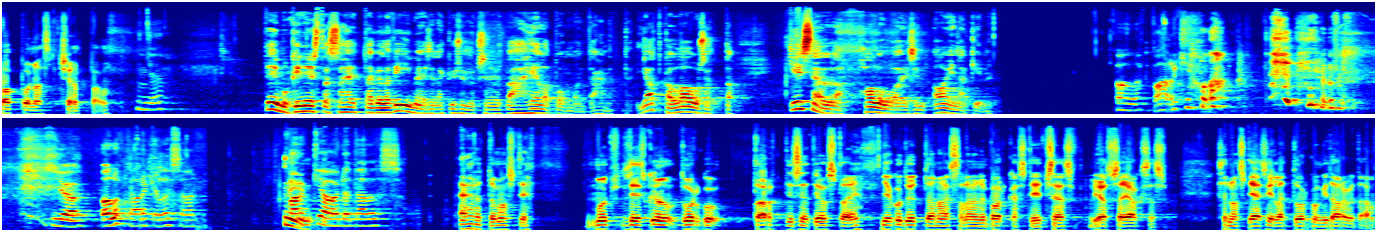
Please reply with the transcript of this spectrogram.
loppuun asti tsemppaava. Yeah. Teemu Kinistassa heittää vielä viimeisenä kysymyksenä nyt vähän helpomman tähän, että jatka lausetta. Kesällä haluaisin ainakin olla parkilla. Joo, olla parkilla se on parkkia niin. odotellessa. Ehdottomasti. Mutta siis kyllä Turku tarttisi, että jostain joku tyttö ja naissalminen podcasti itse asiassa jossain jaksossa se nosti esille, että Turkunkin tarvitaan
